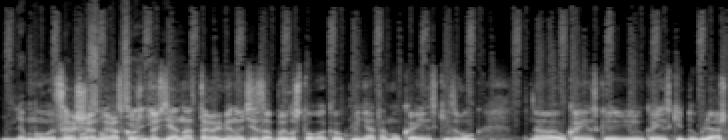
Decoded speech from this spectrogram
Для, ну, для совершенно роскошно. То есть я на второй минуте забыл, что вокруг меня там украинский звук, а, украинский, украинский дубляж.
